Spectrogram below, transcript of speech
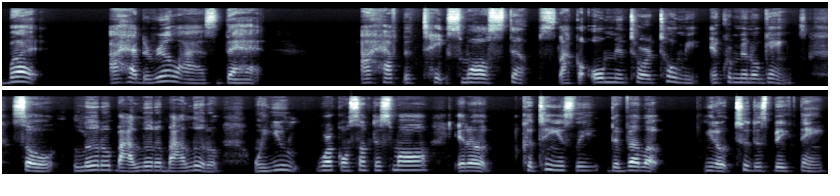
But I had to realize that I have to take small steps, like an old mentor told me, incremental gains. So little by little by little, when you work on something small, it'll continuously develop, you know, to this big thing.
